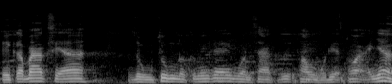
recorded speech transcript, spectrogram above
Thì các bác sẽ dùng chung được với cái nguồn sạc dự phòng của điện thoại nhá.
